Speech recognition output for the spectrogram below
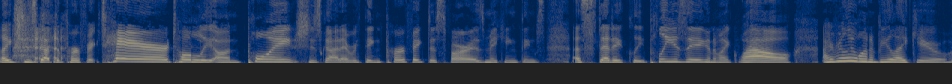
like she's got the perfect hair, totally on point. She's got everything perfect as far as making things aesthetically pleasing. And I'm like, wow, I really want to be like you.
